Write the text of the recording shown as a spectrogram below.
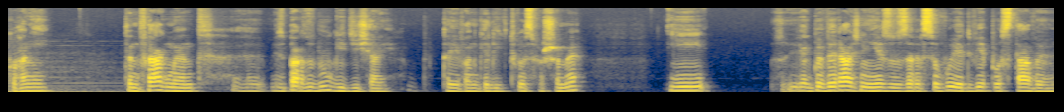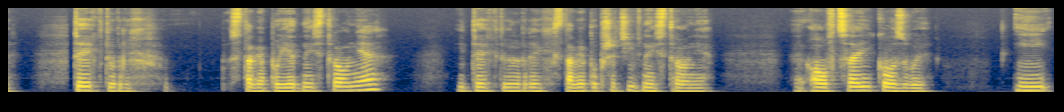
Kochani, ten fragment y, jest bardzo długi dzisiaj, tej Ewangelii, które słyszymy, i jakby wyraźnie Jezus zarysowuje dwie postawy: tych, których stawia po jednej stronie, i tych, których stawia po przeciwnej stronie y, owce i kozły. I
